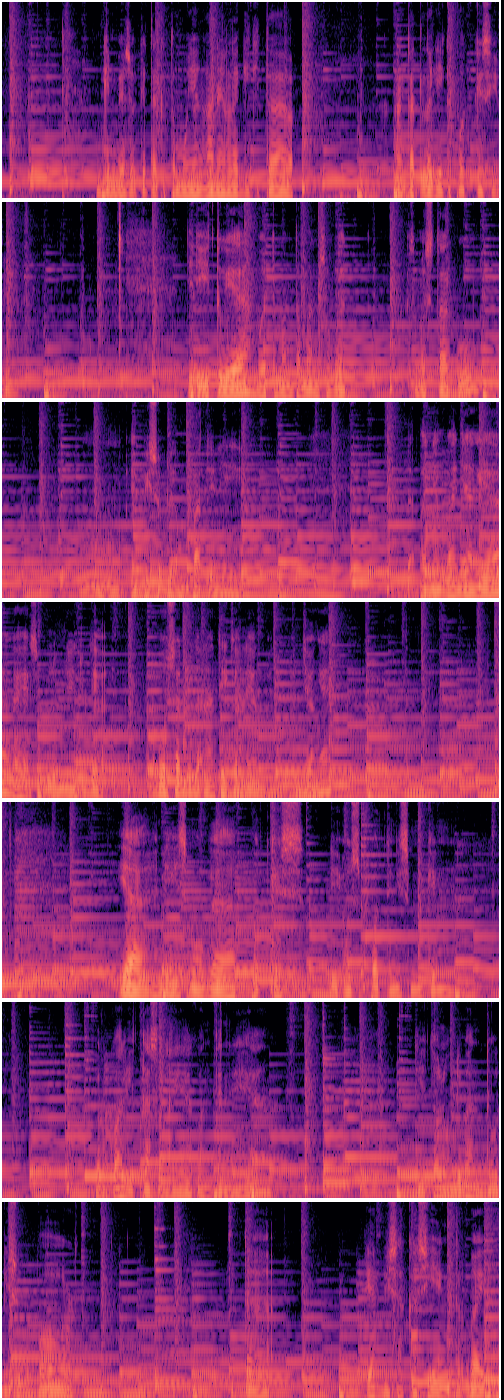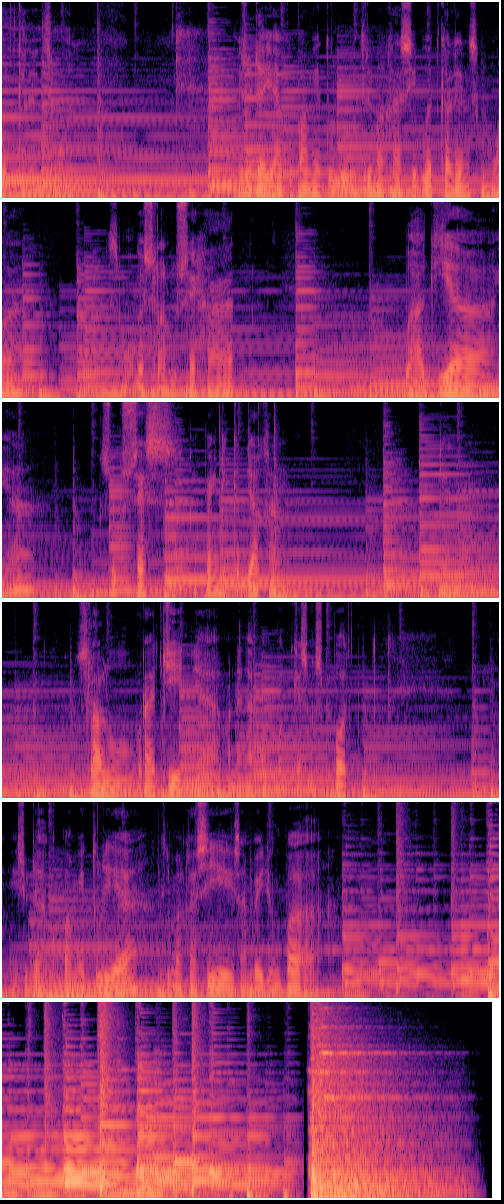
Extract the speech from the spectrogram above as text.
Mungkin besok kita ketemu yang aneh lagi kita angkat lagi ke podcast ini jadi itu ya buat teman-teman sobat semestaku. Episode 4 ini tidak panjang-panjang ya kayak sebelumnya juga. Bosan juga nanti kalian panjang-panjang ya. Ya ini semoga podcast di Ospot ini semakin berkualitas lah ya kontennya ya. Ditolong dibantu disupport. Kita biar bisa kasih yang terbaik buat kalian semua ya sudah ya aku pamit dulu. Terima kasih buat kalian semua. Semoga selalu sehat bahagia ya sukses apa yang dikerjakan. Dan selalu rajin ya mendengarkan podcast Ospot. Ya sudah aku pamit dulu ya. Terima kasih sampai jumpa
